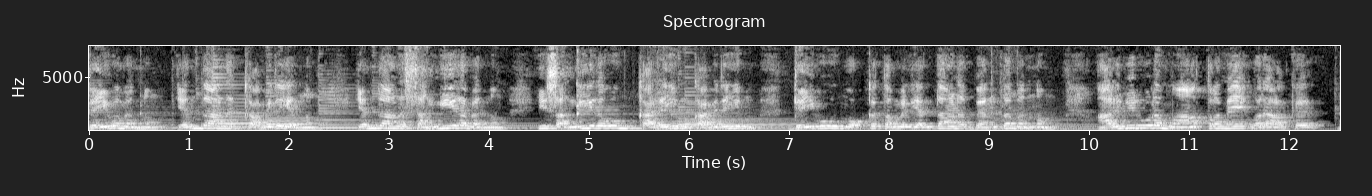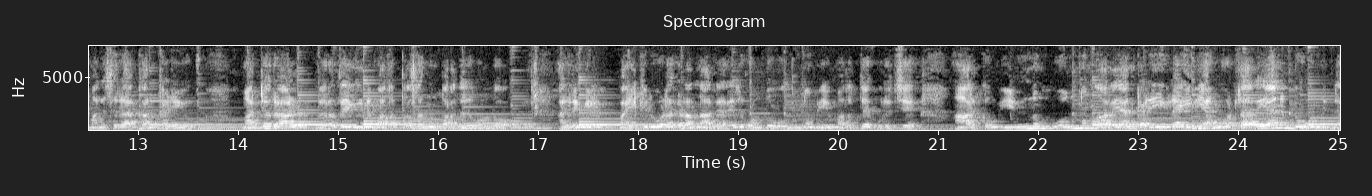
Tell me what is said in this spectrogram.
ദൈവമെന്നും എന്താണ് കവിതയെന്നും എന്താണ് സംഗീതമെന്നും ഈ സംഗീതവും കലയും കവിതയും ദൈവവും ഒക്കെ തമ്മിൽ എന്താണ് ബന്ധമെന്നും അറിവിലൂടെ മാത്രമേ ഒരാൾക്ക് മനസ്സിലാക്കാൻ കഴിയൂ. മറ്റൊരാൾ വെറുതെ ഇങ്ങനെ മതപ്രസംഗം പറഞ്ഞതുകൊണ്ടോ അല്ലെങ്കിൽ ബൈക്കിലൂടെ കിടന്ന് അലറിയത് കൊണ്ടോ ഒന്നും ഈ മതത്തെക്കുറിച്ച് ആർക്കും ഇന്നും ഒന്നും അറിയാൻ കഴിയില്ല ഇനി അങ്ങോട്ട് അറിയാനും പോകുന്നില്ല.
